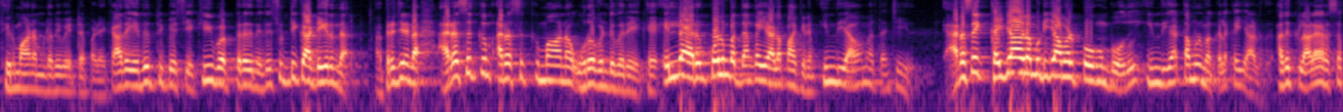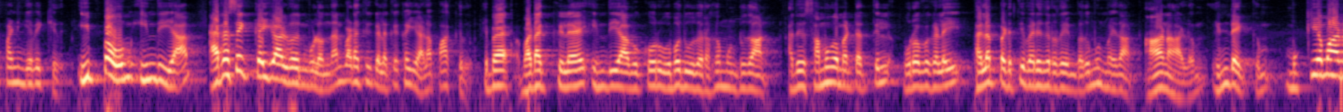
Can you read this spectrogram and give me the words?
தீர்மானம் நிறைவேற்றப்படைக்க அதை எதிர்த்து பேசிய கியூப பிரதிநிதி சுட்டிக்காட்டியிருந்தார். பிரச்சனை அரசுக்கும் அரசுக்குமான உறவு வரைக்க எல்லாரும் கொழும்பை தங்கையால் பார்க்கிறோம் பார்க்கணும். இந்தியாவும் அதான் செய்யுது அரசை கையாள முடியாமல் போகும்போது இந்தியா தமிழ் மக்களை கையாளுது. அதுக்குள்ளால அரசை பணிய வைக்குது. இப்பவும் இந்தியா அரசை கையாள்வதன் மூலம் தான் வடக்கு கிழக்கு கையாள பார்க்குது. இப்ப வடக்குல இந்தியாவுக்கு ஒரு உபதூதரகம் உண்டுதான். அது சமூக மட்டத்தில் உறவுகளை பலப்படுத்தி வருகிறது என்பது உண்மைதான். ஆனாலும் இன்றைக்கும் முக்கியமான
